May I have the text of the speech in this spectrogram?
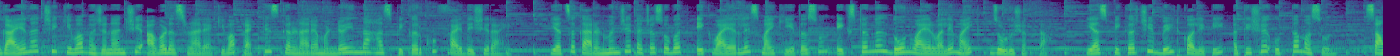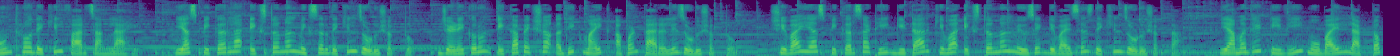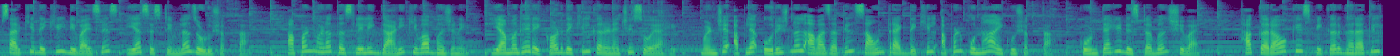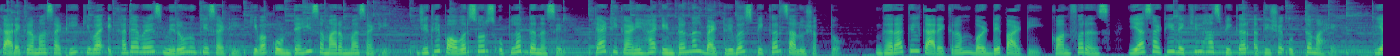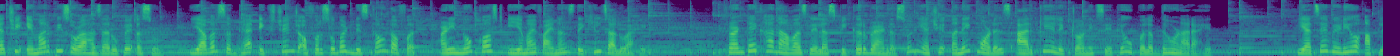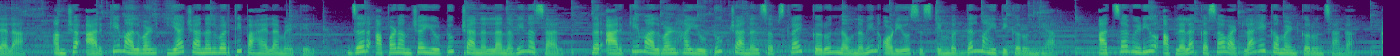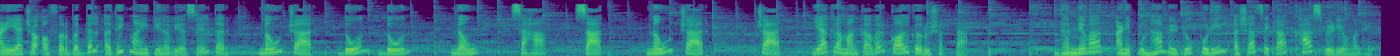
गायनाची किंवा भजनांची आवड असणाऱ्या किंवा प्रॅक्टिस करणाऱ्या मंडळींना हा स्पीकर खूप फायदेशीर आहे. याचं कारण म्हणजे त्याच्यासोबत एक वायरलेस माईक येत असून एक्सटर्नल दोन वायरवाले माईक जोडू शकता. या स्पीकरची बिल्ड क्वालिटी अतिशय उत्तम असून साऊंड थ्रो देखील फार चांगला आहे. या स्पीकरला एक्सटर्नल मिक्सर देखील जोडू शकतो जेणेकरून एकापेक्षा अधिक माईक आपण पॅरले जोडू शकतो. शिवाय या स्पीकरसाठी गिटार किंवा एक्सटर्नल म्युझिक डिव्हायसेस देखील जोडू शकता. यामध्ये टीव्ही मोबाईल लॅपटॉप सारखी देखील डिव्हायसेस या सिस्टीमला जोडू शकता. आपण म्हणत असलेली गाणी किंवा भजने यामध्ये रेकॉर्ड देखील करण्याची सोय आहे. म्हणजे आपल्या ओरिजिनल आवाजातील साऊंड ट्रॅक देखील आपण पुन्हा ऐकू शकता कोणत्याही डिस्टर्बन्स शिवाय. हा कराओके स्पीकर घरातील कार्यक्रमासाठी किंवा एखाद्या वेळेस मिरवणुकीसाठी किंवा कोणत्याही समारंभासाठी जिथे पॉवर सोर्स उपलब्ध नसेल त्या ठिकाणी हा इंटरनल बॅटरीवर स्पीकर चालू शकतो. घरातील कार्यक्रम बर्थडे पार्टी कॉन्फरन्स यासाठी देखील हा स्पीकर अतिशय उत्तम आहे. याची एमआरपी सोळा हजार रुपये असून यावर सध्या एक्सचेंज ऑफरसोबत डिस्काउंट ऑफर आणि नो कॉस्ट ईएमआय फायनान्स देखील चालू आहे. फ्रंटेक हा नावाजलेला स्पीकर ब्रँड असून याची अनेक मॉडेल्स आर के इलेक्ट्रॉनिक्स येथे उपलब्ध होणार आहेत. याचे व्हिडिओ आपल्याला आमच्या आर के मालवण या चॅनलवरती पाहायला मिळतील. जर आपण आमच्या यूट्यूब चॅनलला नवीन असाल तर आर के मालवण हा यूट्यूब चॅनल सबस्क्राईब करून नवनवीन ऑडिओ सिस्टीमबद्दल माहिती करून घ्या. आजचा व्हिडिओ आपल्याला कसा वाटला हे कमेंट करून सांगा. आणि याच्या ऑफरबद्दल अधिक माहिती हवी असेल तर नऊ चार दोन दोन नऊ सहा सात नऊ चार चार या क्रमांकावर कॉल करू शकता. धन्यवाद आणि पुन्हा भेटू पुढील अशाच एका खास व्हिडिओमध्ये.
